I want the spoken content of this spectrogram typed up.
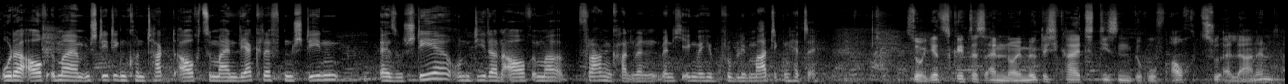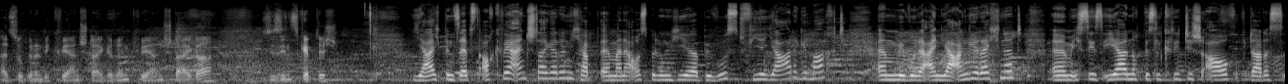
oder auch immer im stetigen Kontakt auch zu meinen Lehrkräften stehen, also stehe und die dann auch immer fragen kann, wenn, wenn ich irgendwelche Problematiken hätte. So, jetzt gibt es eine neue Möglichkeit, diesen Beruf auch zu erlernen, als sogenannte Quereinsteigerin, Quereinsteiger. Sie sind skeptisch? Ja, ich bin selbst auch Quereinsteigerin. Ich habe äh, meine Ausbildung hier bewusst vier Jahre gemacht. Ähm, mir wurde ein Jahr angerechnet. Ähm, ich sehe es eher noch ein bisschen kritisch auch, da das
